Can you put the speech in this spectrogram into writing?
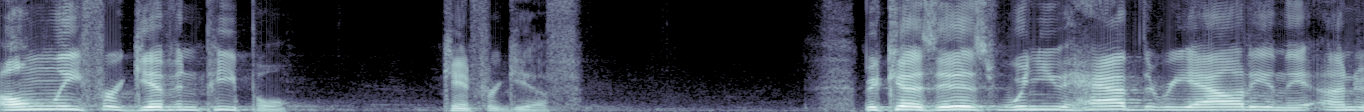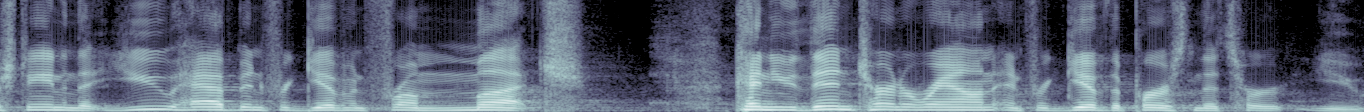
only forgiven people can forgive. Because it is when you have the reality and the understanding that you have been forgiven from much, can you then turn around and forgive the person that's hurt you?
